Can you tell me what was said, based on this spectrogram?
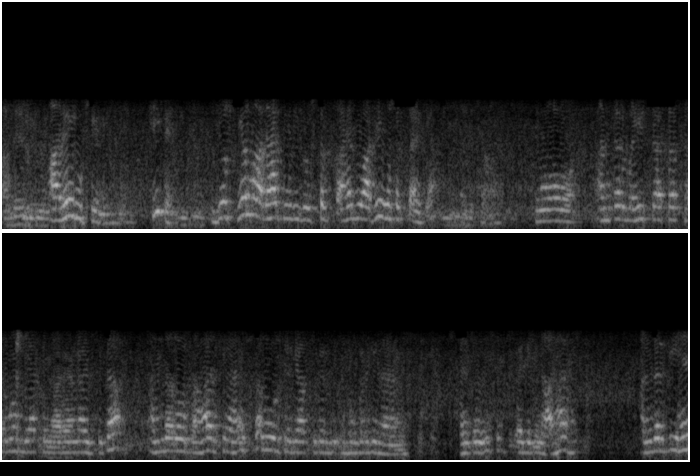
आधे रूप से नहीं है। ठीक है? जो स्वयं आधार पूरी जो सकता है, वो आधे हो सकता है क्या? वो अंतर बहिष्कार सर्वम व्याप्त नारायण स्थिता अंदर और बाहर क्या है? सब ओर से व्याप्त कर होकर के नारायण है तो लेकिन आधार है। अंदर भी है,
